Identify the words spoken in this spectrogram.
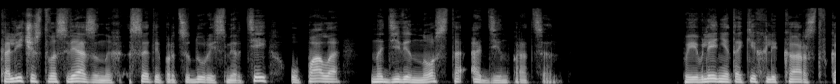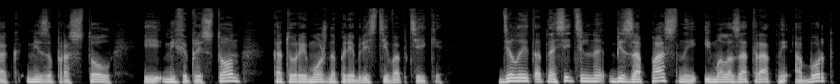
количество связанных с этой процедурой смертей упало на 91%. Появление таких лекарств, как мизопростол и мифепристон, которые можно приобрести в аптеке, делает относительно безопасный и малозатратный аборт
